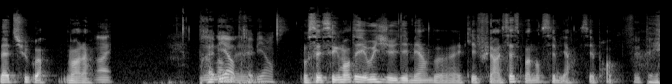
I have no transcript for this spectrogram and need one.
là-dessus, quoi. Voilà. Très Non, bien, mais- très bien. Donc c'est segmenté. Oui, j'ai eu des merdes avec les flux RSS. Maintenant, c'est bien, c'est propre. C'était.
